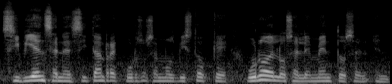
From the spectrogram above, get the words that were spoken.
si bien se necesitan recursos, hemos visto que uno de los elementos en, en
